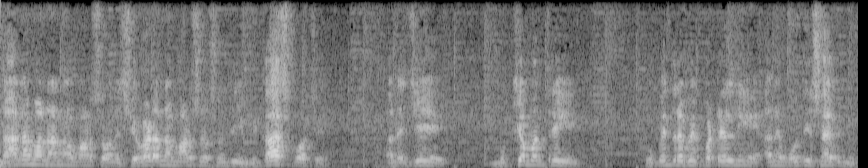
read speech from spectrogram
નાનામાં નાના માણસો અને છેવાડાના માણસો સુધી વિકાસ પહોંચે અને જે મુખ્યમંત્રી ભૂપેન્દ્રભાઈ પટેલની અને મોદી સાહેબનું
